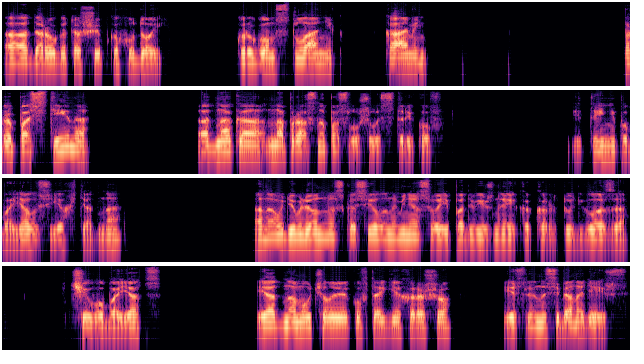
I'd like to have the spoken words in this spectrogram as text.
А дорога-то шибко худой. Кругом стланник, камень. Пропастина? Однако напрасно послушалась стариков. И ты не побоялась ехать одна? Она удивленно скосила на меня свои подвижные, как ртуть, глаза. Чего бояться? И одному человеку в тайге хорошо, если на себя надеешься.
